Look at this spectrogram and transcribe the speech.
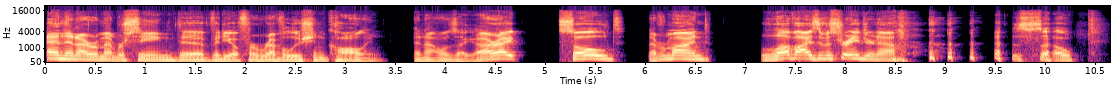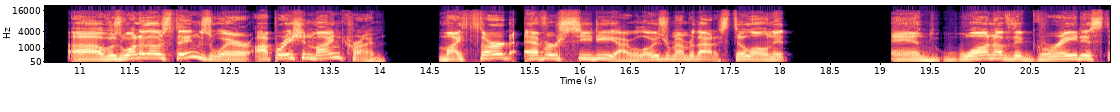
And then I remember seeing the video for Revolution Calling, and I was like, all right, sold. Never mind. Love Eyes of a Stranger now. so uh, it was one of those things where Operation Mindcrime my third ever CD. I will always remember that. I still own it. And one of the greatest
